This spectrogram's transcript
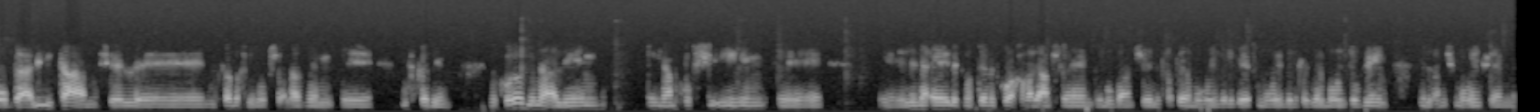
או בעלים מטעם של אה, משרד החינוך שעליו הם אה, מופקדים. וכל עוד מנהלים אינם חופשיים אה, אה, לנהל את נותנת כוח האדם שלהם, במובן של לפטר מורים ולגייס מורים ולקבל מורים טובים ולהעניש מורים שהם,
